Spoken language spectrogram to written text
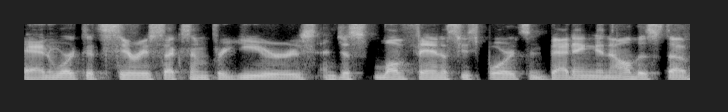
and worked at Sirius XM for years and just loved fantasy sports and betting and all this stuff.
